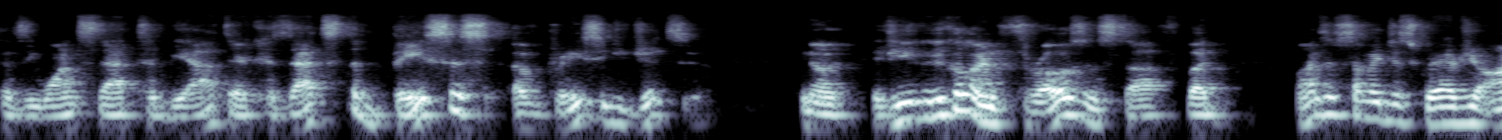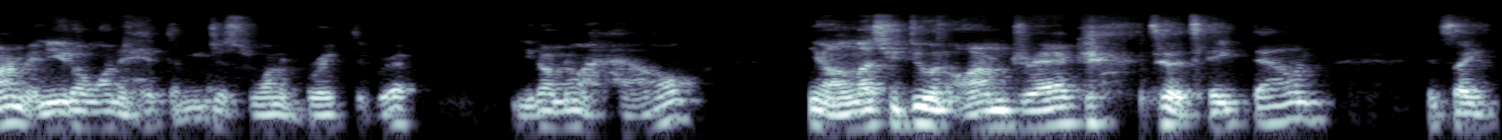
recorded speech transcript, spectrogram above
because he wants that to be out there because that's the basis of Gracie Jiu-Jitsu. You know, if you, you can learn throws and stuff, but once if somebody just grabs your arm and you don't want to hit them, you just want to break the grip. You don't know how, you know, unless you do an arm drag to a takedown. It's like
